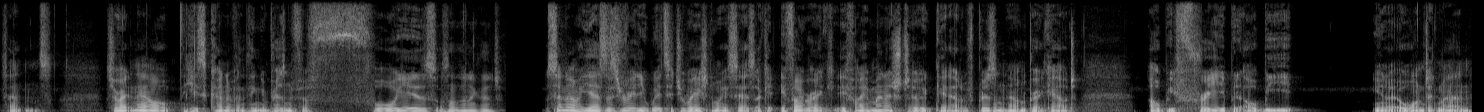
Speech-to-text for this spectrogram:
sentence. So right now he's kind of I think in prison for four years or something like that. So now he has this really weird situation where he says, okay, if I break, if I manage to get out of prison now and break out, I'll be free, but I'll be, you know, a wanted man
